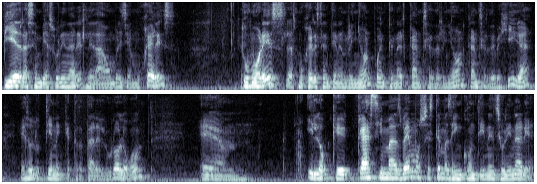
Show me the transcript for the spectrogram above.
Piedras en vías urinarias le da a hombres y a mujeres. Tumores, las mujeres también tienen riñón, pueden tener cáncer de riñón, cáncer de vejiga, eso lo tiene que tratar el urólogo. Eh, y lo que casi más vemos es temas de incontinencia urinaria.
